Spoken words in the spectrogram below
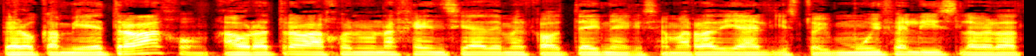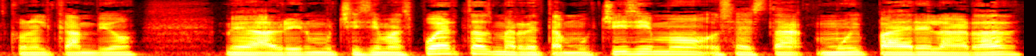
pero cambié de trabajo. Ahora trabajo en una agencia de mercadotecnia que se llama Radial y estoy muy feliz, la verdad, con el cambio. Me va a abrir muchísimas puertas, me reta muchísimo, o sea, está muy padre, la verdad.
